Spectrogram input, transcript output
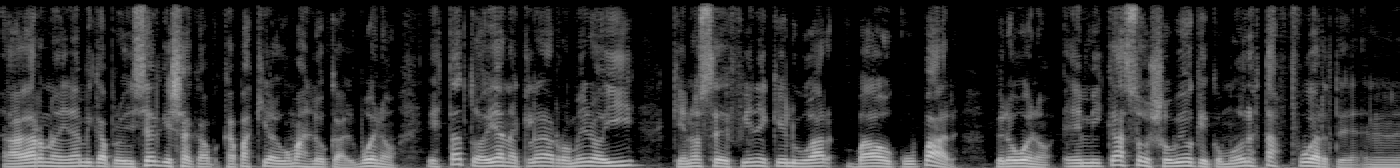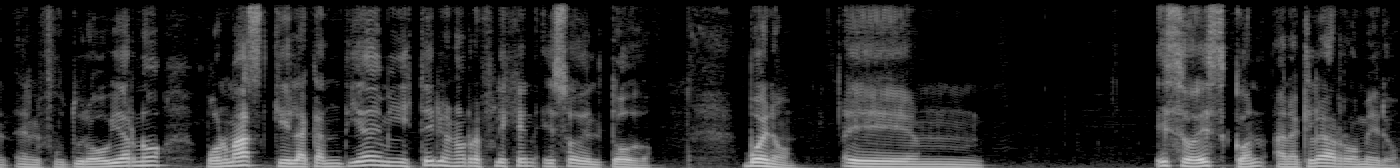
agarra una dinámica provincial que ya capaz quiere algo más local. Bueno, está todavía Ana Clara Romero ahí que no se define qué lugar va a ocupar. Pero bueno, en mi caso yo veo que Comodoro está fuerte en el, futuro gobierno, por más que la cantidad de ministerios no reflejen eso del todo. Bueno, em, eso es con Ana Clara Romero.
